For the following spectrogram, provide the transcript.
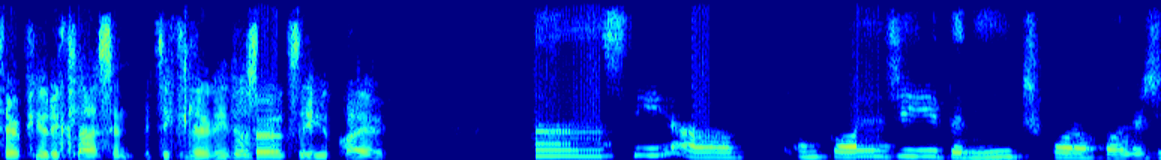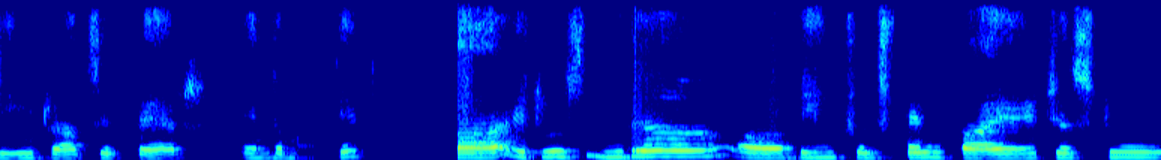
therapeutic class, and particularly those drugs that you acquired? Uh, see, uh, oncology, the need for oncology drugs is there in the market uh, it was either uh, being fulfilled by just two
